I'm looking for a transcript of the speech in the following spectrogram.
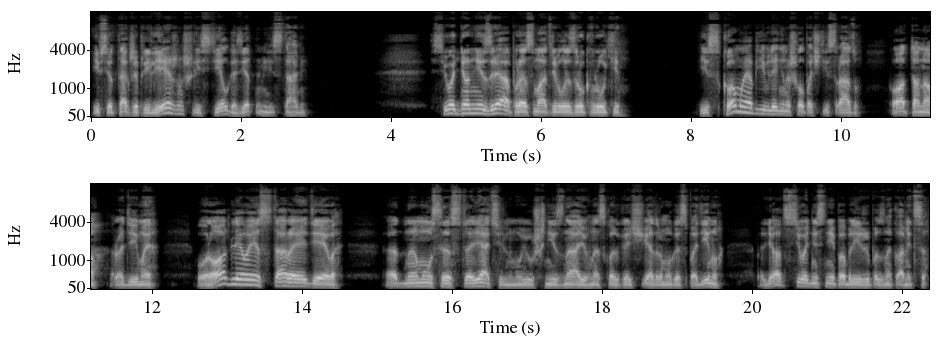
и все так же прилежно шелестел газетными листами. Сегодня он не зря просматривал из рук в руки — Искомое объявление нашел почти сразу. Вот оно, родимое, уродливая старая дева. Одному состоятельному, и уж не знаю, насколько щедрому господину, придется сегодня с ней поближе познакомиться.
